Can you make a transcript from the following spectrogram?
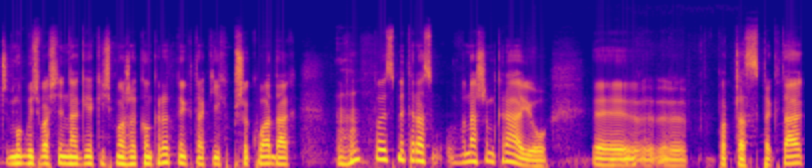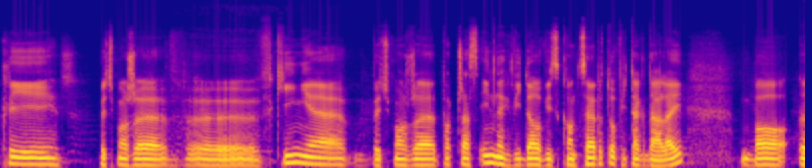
Czy mógłbyś właśnie na jakichś może konkretnych takich przykładach, Mhm. powiedzmy teraz w naszym kraju, podczas spektakli, być może w, w kinie, być może podczas innych widowisk, koncertów i tak dalej, bo y,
